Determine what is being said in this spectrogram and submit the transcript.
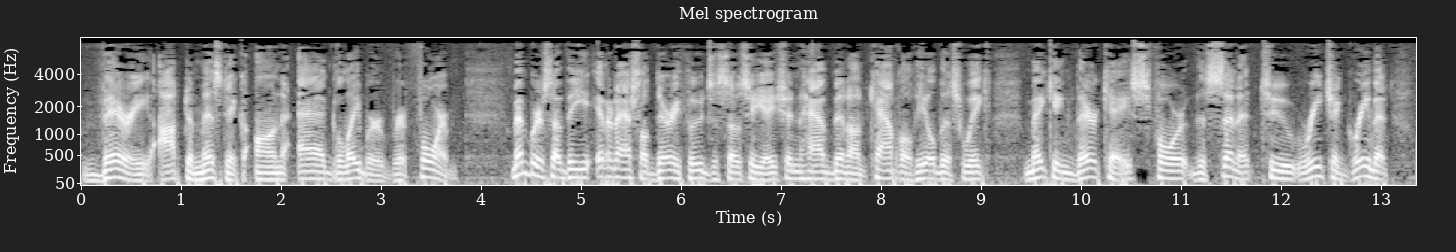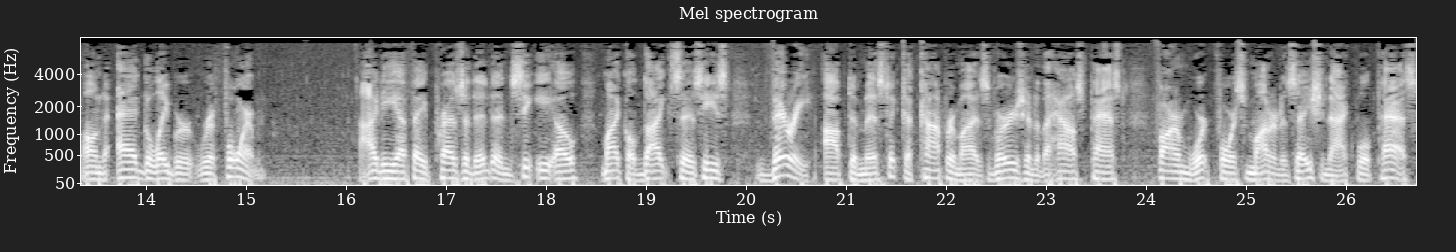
very optimistic on ag labor reform. Members of the International Dairy Foods Association have been on Capitol Hill this week making their case for the Senate to reach agreement on ag labor reform. IDFA President and CEO Michael Dykes says he's very optimistic a compromise version of the House passed Farm Workforce Modernization Act will pass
